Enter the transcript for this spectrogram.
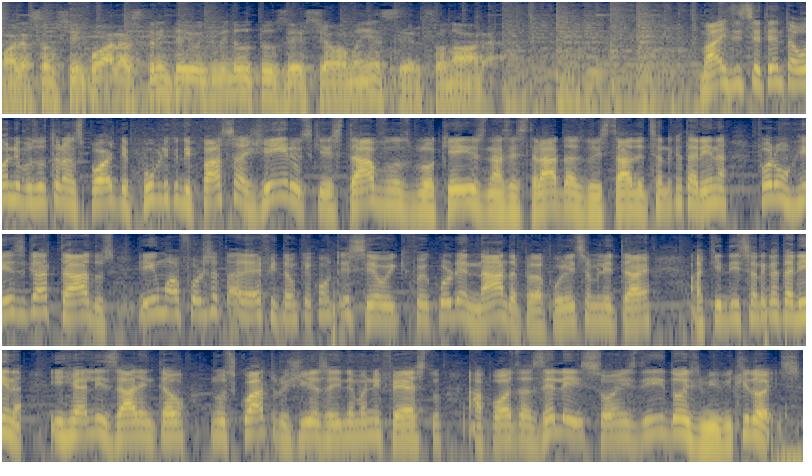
Olha, são 5 horas 38 minutos. Este é o Amanhecer Sonora. Mais de 70 ônibus do transporte público de passageiros que estavam nos bloqueios nas estradas do estado de Santa Catarina foram resgatados em uma força-tarefa, então, que aconteceu e que foi coordenada pela Polícia Militar aqui de Santa Catarina e realizada, então, nos quatro dias aí de manifesto após as eleições de 2022.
